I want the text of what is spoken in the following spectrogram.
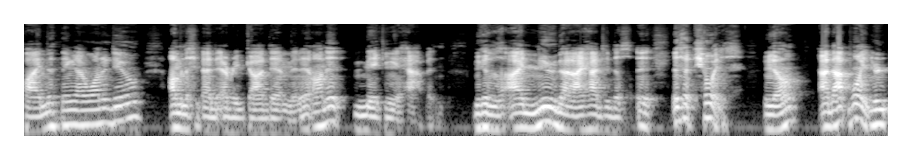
find the thing I want to do, I'm going to spend every goddamn minute on it, making it happen because I knew that I had to just. It's a choice, you know. At that point, you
